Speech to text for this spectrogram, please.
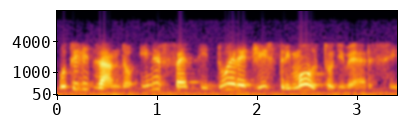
utilizzando in effetti due registri molto diversi.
